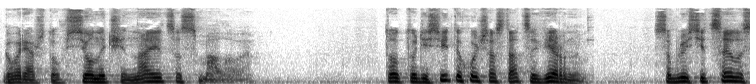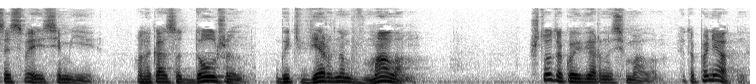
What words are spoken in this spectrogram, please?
говорят, что все начинается с малого. Тот, кто действительно хочет остаться верным, соблюсти целостность своей семьи, он, оказывается, должен быть верным в малом. Что такое верность в малом? Это понятно.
